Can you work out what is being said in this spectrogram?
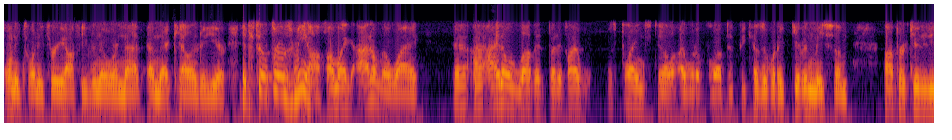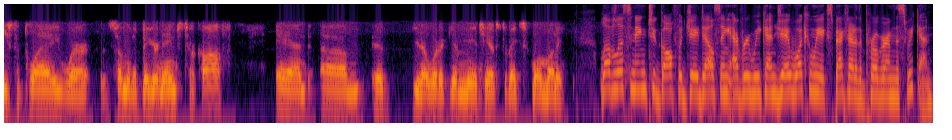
2023 off, even though we're not on that calendar year. It still throws me off. I'm like, I don't know why. Uh, I, I don't love it, but if I was playing still, I would have loved it because it would have given me some opportunities to play where some of the bigger names took off, and um, it, you know, would have given me a chance to make some more money. Love listening to Golf with Jay Delsing every weekend. Jay, what can we expect out of the program this weekend?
